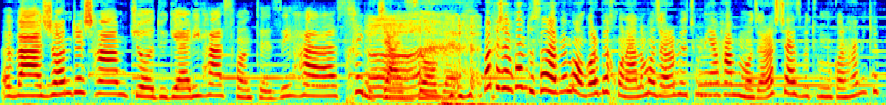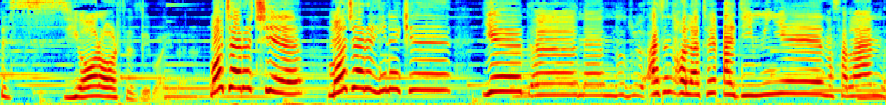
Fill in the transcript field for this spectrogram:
و ژانرش هم جادوگری هست فانتزی هست. خیلی. جذابه. من پیش می‌کنم دوستان همه مانگا رو بخونن. الان ماجرا بهتون میگم هم ماجراش جذبتون می‌کنه همین که بسیار آرت زیبایی داره. ماجرا چیه؟ ماجرا اینه که یه از این حالت های قدیمی مثلا.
